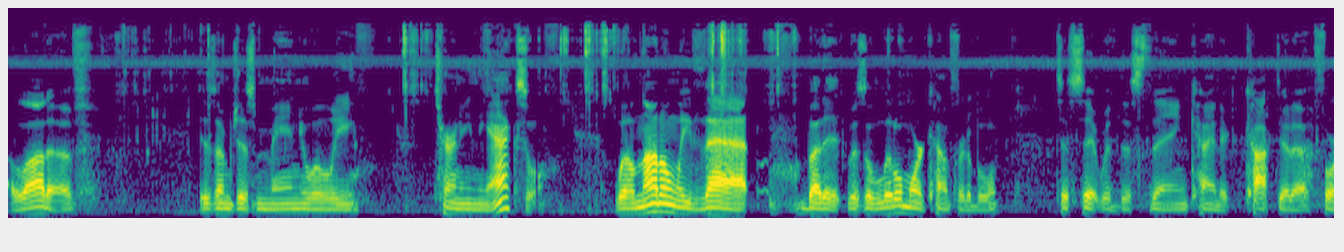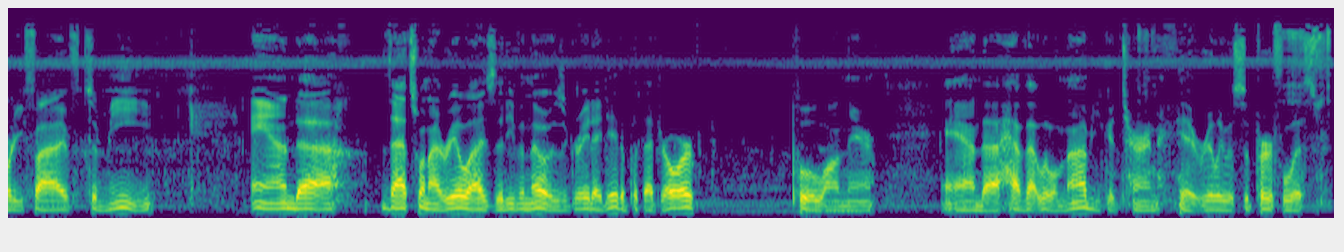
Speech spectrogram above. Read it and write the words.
a lot of is I'm just manually turning the axle. Well, not only that, but it was a little more comfortable to sit with this thing kind of cocked at a 45 to me. And uh, that's when I realized that even though it was a great idea to put that drawer pull on there and uh, have that little knob you could turn, it really was superfluous.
